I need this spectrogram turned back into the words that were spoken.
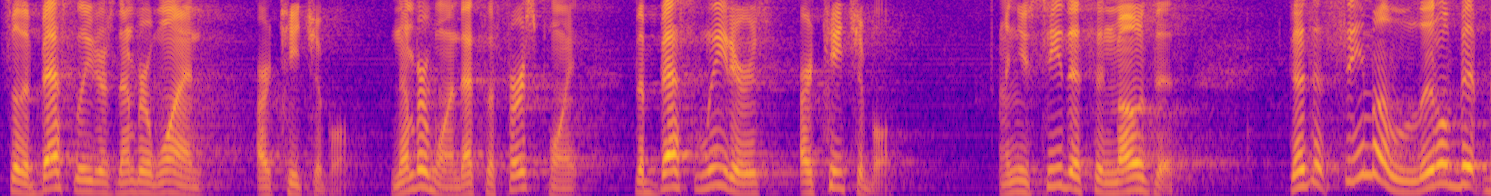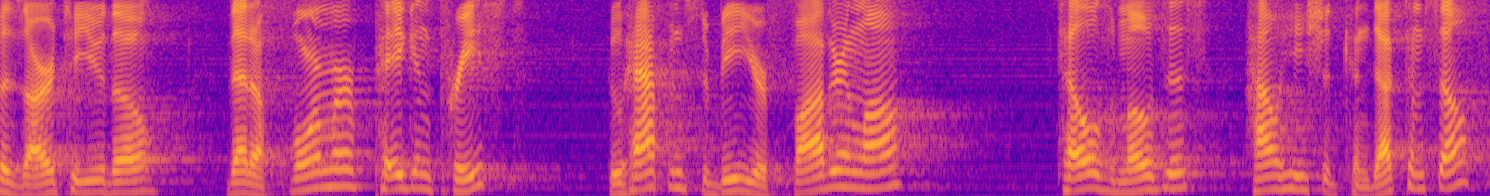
So the best leaders, number one, are teachable. Number one, that's the first point. The best leaders are teachable. And you see this in Moses. Does it seem a little bit bizarre to you, though, that a former pagan priest who happens to be your father in law tells Moses how he should conduct himself?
